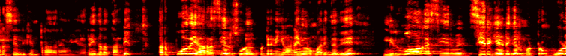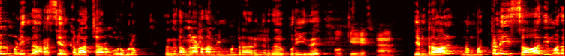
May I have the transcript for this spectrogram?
அரசியலுக்கு என்றார் அப்படிங்கிறாரு இதில் தாண்டி தற்போதைய அரசியல் சூழல் பற்றி நீங்கள் அனைவரும் அறிந்ததே நிர்வாக சீர்வு சீர்கேடுகள் மற்றும் ஊழல் மலிந்த அரசியல் கலாச்சாரம் ஒருபுறம். இது வந்து தமிழ்நாட்டை தான் மீன் பண்றாருங்கிறது புரியுது. ஓகே என்றால் நம் மக்களை சாதி மத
